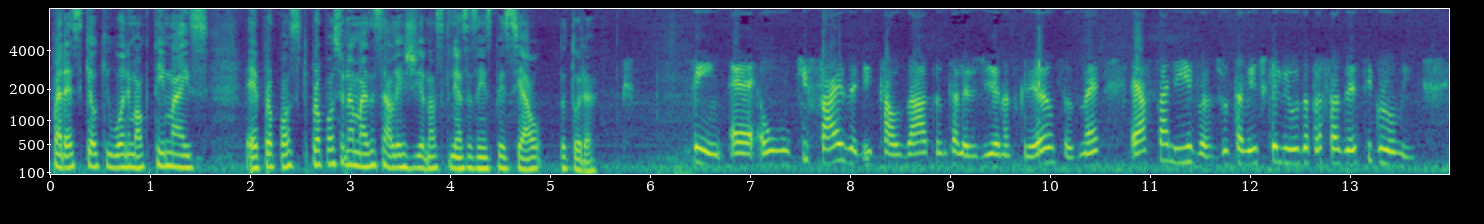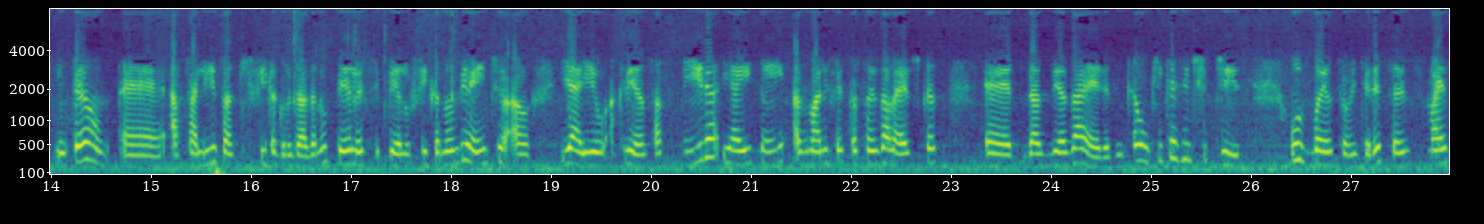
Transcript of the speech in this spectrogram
parece que é o que o animal que tem mais é, que proporciona mais essa alergia nas crianças em especial, doutora. Sim, é, o que faz ele causar tanta alergia nas crianças, né, é a saliva, justamente que ele usa para fazer esse grooming. Então, é, a saliva que fica grudada no pelo, esse pelo fica no ambiente, a, e aí a criança aspira e aí tem as manifestações alérgicas é, das vias aéreas. Então, o que, que a gente diz? Os banhos são interessantes, mas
